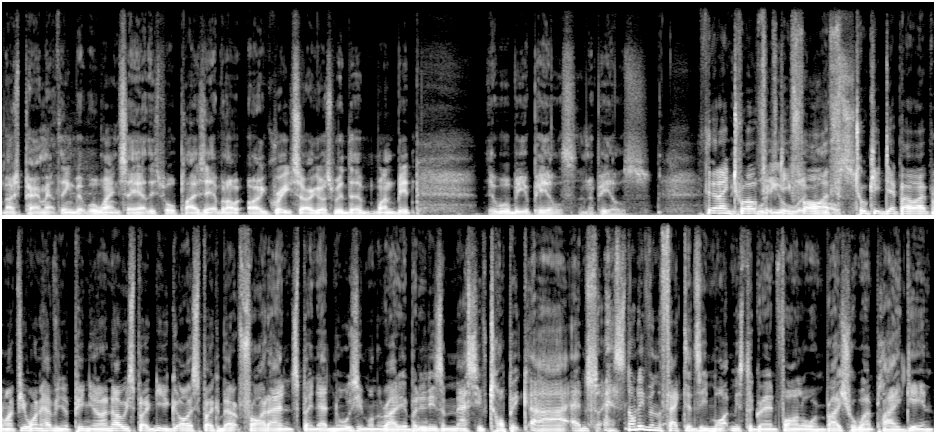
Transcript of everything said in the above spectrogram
most paramount thing, but we'll wait and see how this all plays out. But I, I agree, sorry guys, with the one bit, there will be appeals and appeals. 13, 12, Legal 55. loopholes. Toolkit Depot open. If you want to have an opinion, I know we spoke. You guys spoke about it Friday, and it's been ad nauseum on the radio. But it is a massive topic, uh, and it's, it's not even the fact that he might miss the grand final and Brayshaw won't play again.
